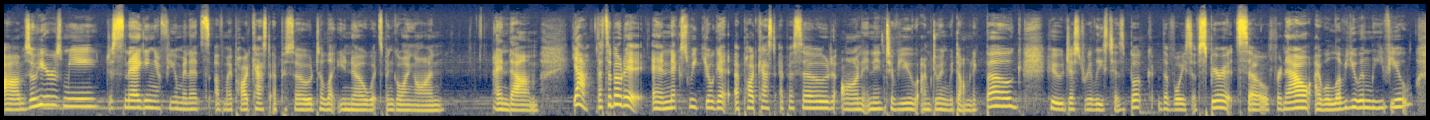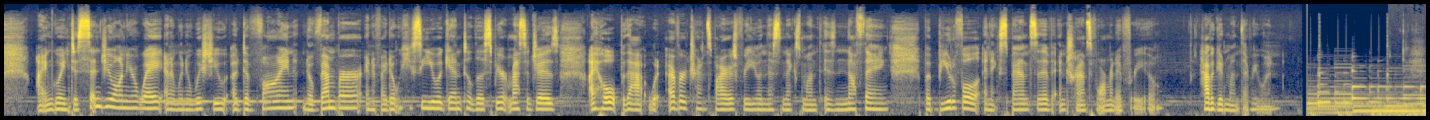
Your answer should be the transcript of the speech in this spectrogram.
Um, so here's me just snagging a few minutes of my podcast episode to let you know what's been going on. And um, yeah, that's about it. And next week, you'll get a podcast episode on an interview I'm doing with Dominic Bogue, who just released his book, The Voice of Spirit. So for now, I will love you and leave you. I'm going to send you on your way, and I'm going to wish you a divine November. And if I don't see you again till the spirit messages, I hope that whatever transpires for you in this next month is nothing but beautiful and expansive and transformative for you. Have a good month, everyone.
